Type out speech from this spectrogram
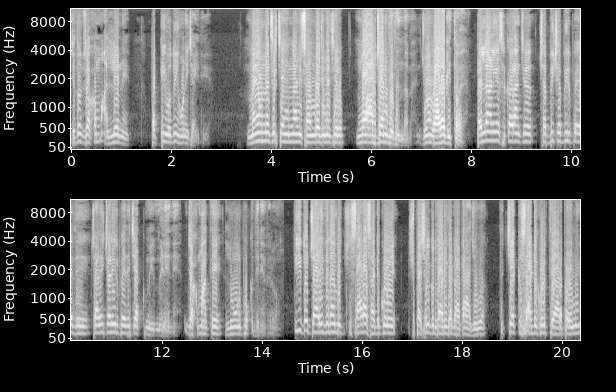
ਜਦੋਂ ਜ਼ਖਮ ਅੱਲੇ ਨੇ, ਪੱਟੀ ਉਦੋਂ ਹੀ ਹੋਣੀ ਚਾਹੀਦੀ ਹੈ। ਮੈਂ ਉਹਨਾਂ ਚਿਰ ਚੈਨ ਨਾਲ ਨਹੀਂ ਸੌਂਗਾ, ਜਿੰਨਾ ਚਿਰ ਮੁਆਵਜ਼ਾ ਨਹੀਂ ਦੇ ਦਿੰਦਾ ਮੈਂ ਜੋ ਮੈਂ ਵਾਅਦਾ ਕੀਤਾ ਹੋਇਆ। ਪਹਿਲਾਂ ਵਾਲੀਆਂ ਸਰਕਾਰਾਂ 'ਚ 26 26 ਰੁਪਏ ਦੇ 40 40 ਰੁਪਏ ਦੇ ਚੈੱਕ ਮਿਲੇ ਨੇ, ਜ਼ਖਮਾਂ ਤੇ ਲੂਣ ਭੁੱਕਦੇ ਨੇ ਫਿਰ ਉਹ। 30 ਤੋਂ 40 ਦਿਨਾਂ ਵਿੱਚ ਸਾਰਾ ਸਾਡੇ ਕੋਲੇ ਸਪੈਸ਼ਲ ਗਰਦਾਰੀ ਦਾ ਡਾਟਾ ਆ ਜਾਊਗਾ, ਤੇ ਚੈੱਕ ਸਾਡੇ ਕੋਲ ਤਿਆਰ ਪਏ ਨੇ।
